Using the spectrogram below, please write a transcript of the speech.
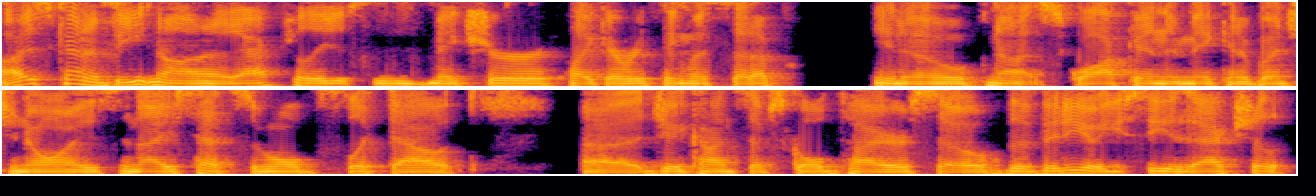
I was kind of beating on it actually, just to make sure like everything was set up, you know, not squawking and making a bunch of noise. And I just had some old slicked out uh, JConcepts gold tires. So the video you see is actually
